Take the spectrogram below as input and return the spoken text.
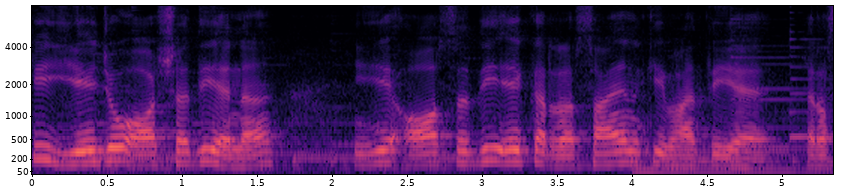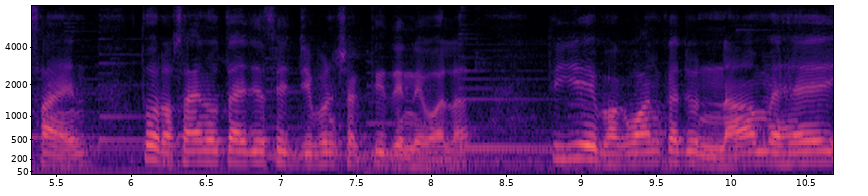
कि ये जो औषधि है ना ये औषधि एक रसायन की भांति है। रसायन तो रसायन होता है जैसे जीवन शक्ति देने वाला। तो ये भगवान का जो नाम है,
